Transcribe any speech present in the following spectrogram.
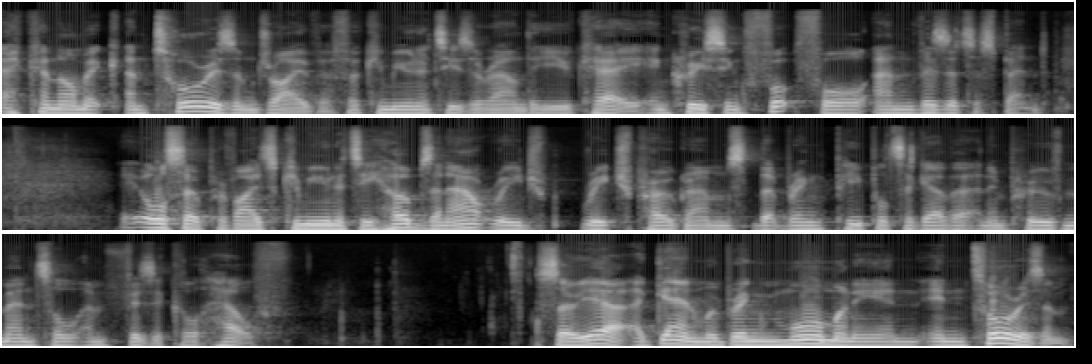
economic and tourism driver for communities around the UK, increasing footfall and visitor spend. It also provides community hubs and outreach reach programs that bring people together and improve mental and physical health. So yeah, again, we're bringing more money in in tourism.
